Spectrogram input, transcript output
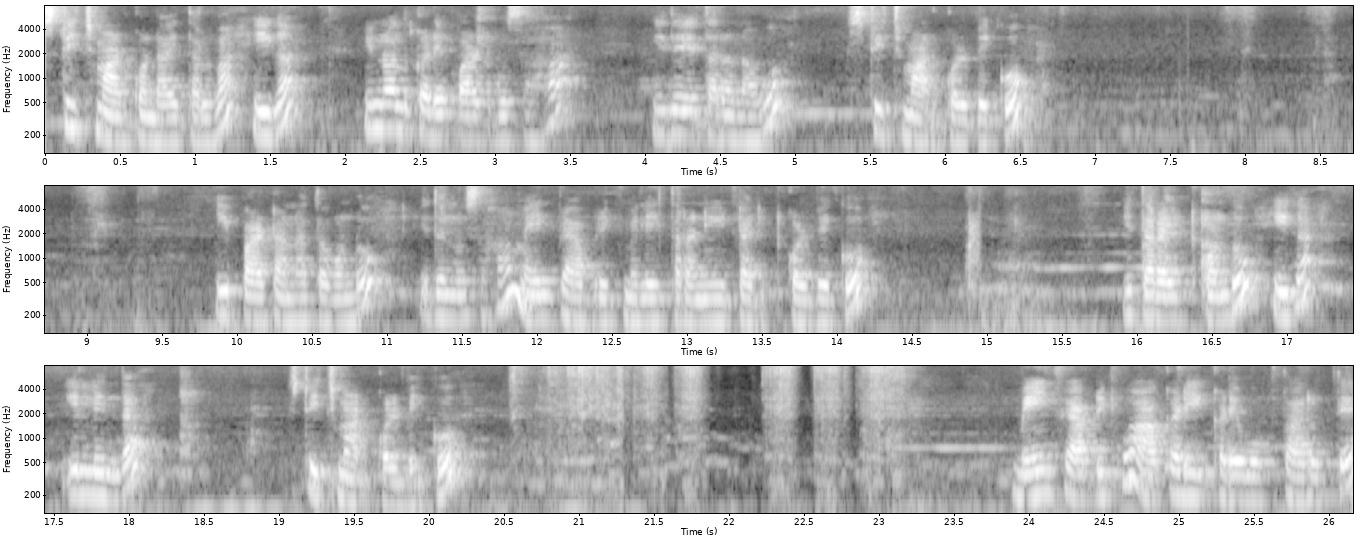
ಸ್ಟಿಚ್ ಮಾಡ್ಕೊಂಡಾಯ್ತಲ್ವ ಈಗ ಇನ್ನೊಂದು ಕಡೆ ಪಾರ್ಟ್ಗೂ ಸಹ ಇದೇ ಥರ ನಾವು ಸ್ಟಿಚ್ ಮಾಡಿಕೊಳ್ಬೇಕು. ಈ ಪಾರ್ಟನ್ನು ತಗೊಂಡು ಇದನ್ನು ಸಹ ಮೇನ್ ಫ್ಯಾಬ್ರಿಕ್ ಮೇಲೆ ಈ ಥರ ನೀಟಾಗಿ ಇಟ್ಕೊಳ್ಬೇಕು. ಈ ಥರ ಇಟ್ಕೊಂಡು ಈಗ ಇಲ್ಲಿಂದ ಸ್ಟಿಚ್ ಮಾಡಿಕೊಳ್ಬೇಕು. ಮೇನ್ ಫ್ಯಾಬ್ರಿಕ್ಕು ಆ ಕಡೆ ಈ ಕಡೆ ಹೋಗ್ತಾ ಇರುತ್ತೆ.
